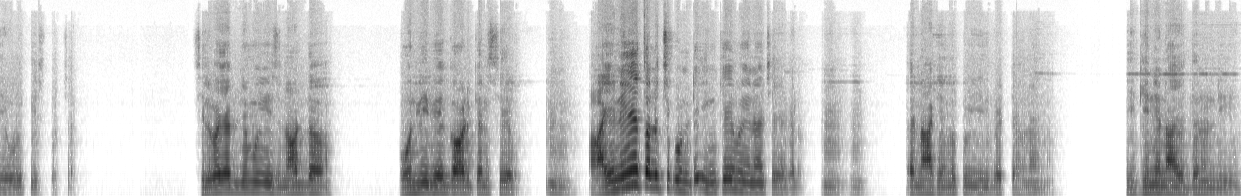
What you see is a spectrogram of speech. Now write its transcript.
దేవుడు తీసుకొచ్చాడు. శిల్వ యజ్ఞము is not the only way God can save ఆయనే తలుచుకుంటే ఇంకేమైనా చేయగలరు నాకెందుకు ఇది పెట్టావు నాయన? ఈ గిన్నె నా యుద్ధ నుండి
